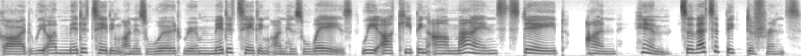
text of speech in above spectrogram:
God. We are meditating on His Word. We're meditating on His ways. We are keeping our minds stayed on him. So that's a big difference.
